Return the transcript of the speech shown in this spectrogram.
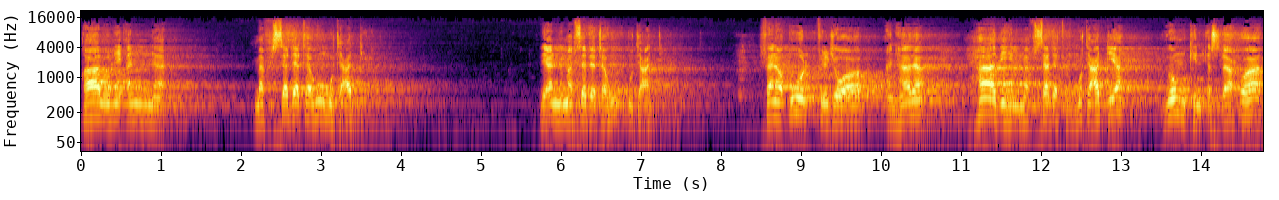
قالوا لأن مفسدته متعدية. لأن مفسدته متعدية. فنقول في الجواب عن هذا هذه المفسدة المتعدية يمكن إصلاحها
